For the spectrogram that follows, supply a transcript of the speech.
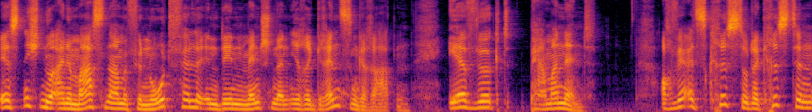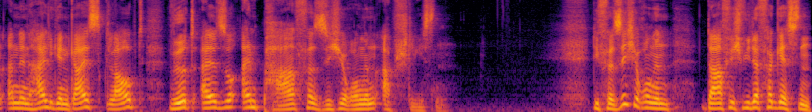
Er ist nicht nur eine Maßnahme für Notfälle, in denen Menschen an ihre Grenzen geraten, er wirkt permanent. Auch wer als Christ oder Christin an den Heiligen Geist glaubt, wird also ein paar Versicherungen abschließen. Die Versicherungen darf ich wieder vergessen,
